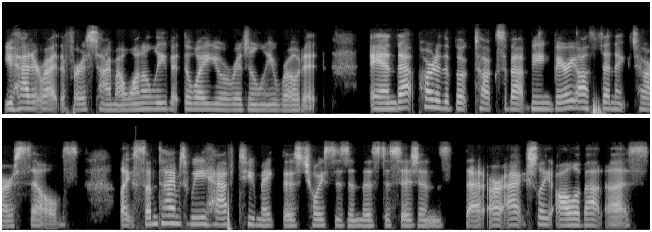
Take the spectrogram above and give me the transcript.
you had it right the first time. I want to leave it the way you originally wrote it. And that part of the book talks about being very authentic to ourselves. Like sometimes we have to make those choices and those decisions that are actually all about us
